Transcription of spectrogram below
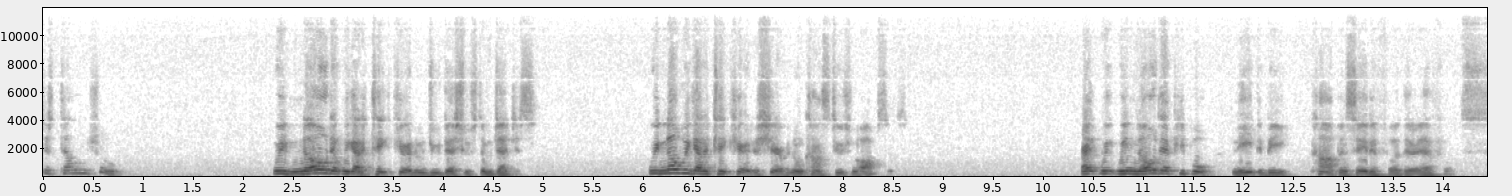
Just tell them the truth. We know that we got to take care of them judicials, them judges. We know we got to take care of the sheriff and them constitutional officers. Right? We, we know that people need to be compensated for their efforts.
